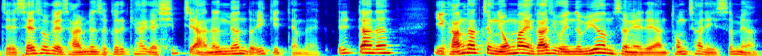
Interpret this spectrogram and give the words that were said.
이제 세속에 살면서 그렇게 하기가 쉽지 않은 면도 있기 때문에 일단은 이 감각적 욕망이 가지고 있는 위험성에 대한 통찰이 있으면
